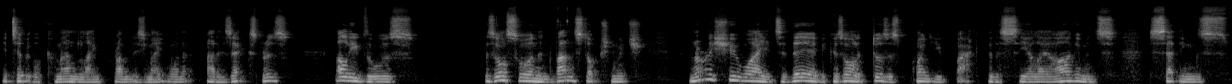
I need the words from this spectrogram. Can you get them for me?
your typical command line parameters you might want to add as extras. I'll leave those there's also an advanced option, which I'm not really sure why it's there because all it does is point you back to the CLI arguments settings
